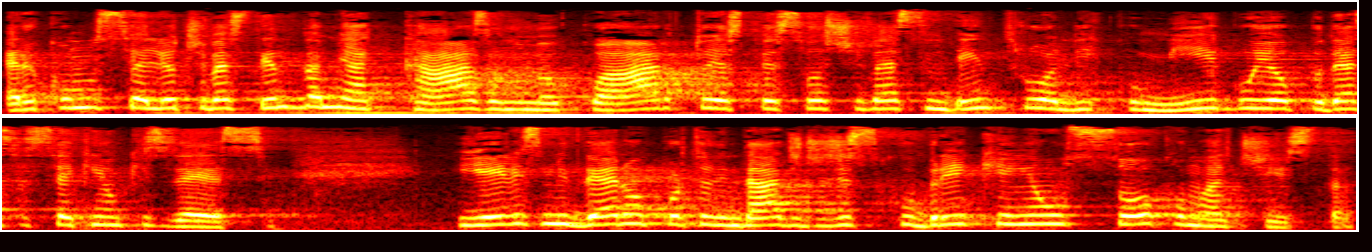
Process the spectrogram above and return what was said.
Era como se ali eu estivesse dentro da minha casa, no meu quarto, e as pessoas estivessem dentro ali comigo e eu pudesse ser quem eu quisesse. E eles me deram a oportunidade de descobrir quem eu sou como artista.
